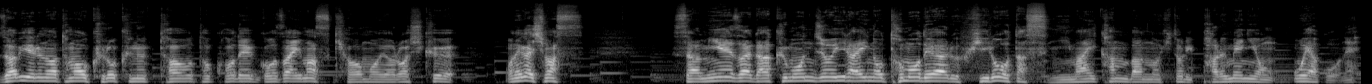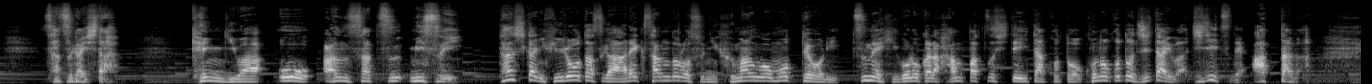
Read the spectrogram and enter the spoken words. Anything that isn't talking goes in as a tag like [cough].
ザビエルの頭を黒く塗った男でございます。今日もよろしく。お願いします。さあ三重座学問所以来の友であるフィロータス。2枚看板の一人パルメニオン親子をね殺害した。嫌疑は王暗殺未遂。確かにフィロータスがアレクサンドロスに不満を持っており常日頃から反発していたことこのこと自体は事実であったが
